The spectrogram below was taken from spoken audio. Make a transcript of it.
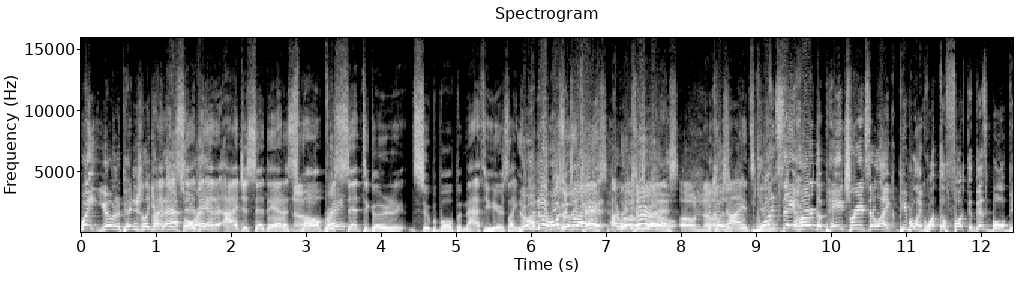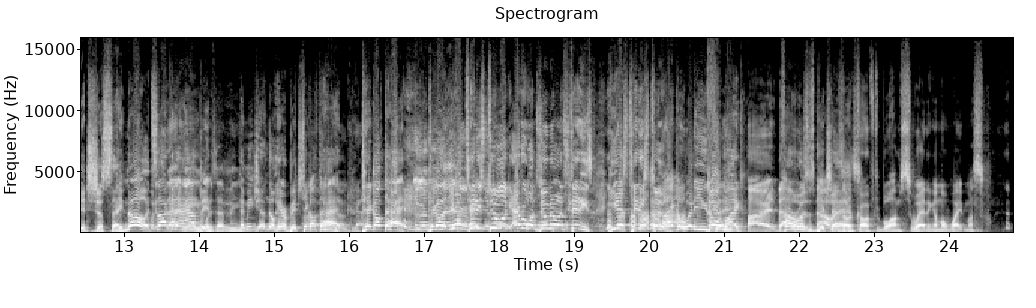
Wait, you have an opinion just like you I have an just, asshole, said they right? had a, I just said they had Oh, a no. small Right? percent to go to the Super Bowl, but Matthew here is like, no, I know, roasted your ass. I roasted your ass. Oh, no. Because Giants can- once they heard the Patriots, they're like, people are like, what the fuck did this ball bitch just say? No, it's does not that going to mean? happen. What does that mean? That means you have no hair, bitch. Take uh, off the hat. Take off the hat. Take off, you have titties too. Look, everyone zoom in on his titties. He has titties too. Michael, what do you Go, think? Mike. All right, that Before I roast was, his that bitch was ass. uncomfortable. I'm sweating. I'm going to wipe my sweat.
